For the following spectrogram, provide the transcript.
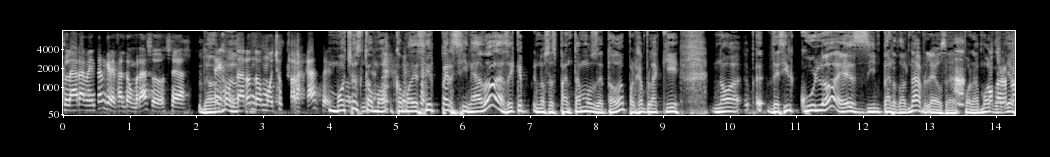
claramente al que le falta un brazo. O sea, No, se no. juntaron dos mochos para rascarse. Mocho es como, como decir persinado, así que nos espantamos de todo. Por ejemplo, aquí no eh, decir culo es imperdonable, o sea, por amor de Dios.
